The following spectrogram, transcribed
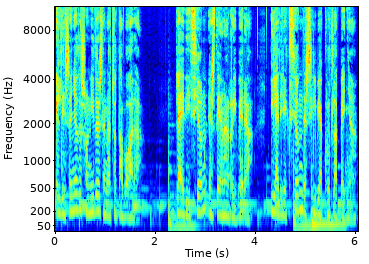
El diseño de sonido es de Nacho Taboada. La edición es de Ana Rivera y la dirección de Silvia Cruz La Peña.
